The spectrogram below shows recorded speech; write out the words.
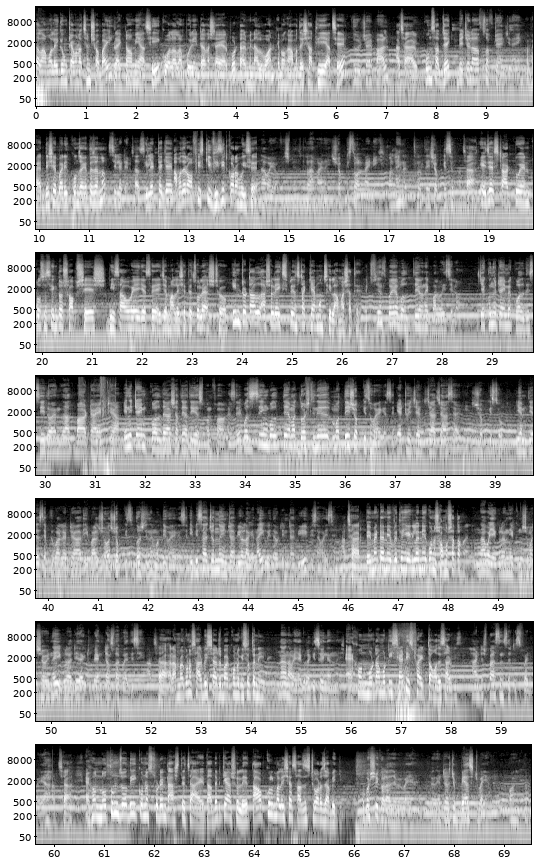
সালাম আলাইকুম কেমন আছেন সবাই? রাইট নাও আমি আছি Kuala Lumpur international airport terminal one এবং আমাদের সাথেই আছে দুর্জয় পাল। আচ্ছা আর কোন subject? Bachelor of software engineering ভাইয়ের দেশের বাড়ি কোন জায়গাতে জানো? সিলেটে। আচ্ছা সিলেট থেকে আমাদের অফিস কি ভিজিট করা হয়েছে না ভাই অফিস ভিজিট করা হয় নাই সব কিছু অনলাইনে অনলাইনে হতে সব কিছু আচ্ছা এই যে স্টার্ট টু এন্ড প্রসেসিং তো সব শেষ ভিসাও হয়ে গেছে এই যে মালয়েশিয়াতে চলে আসছো। ইন টোটাল আসলে এক্সপিরিয়েন্সটা কেমন ছিল আমার সাথে? এক্সপিরিয়েন্স ভাইয়া বলতে অনেক ভালো হয়েছিল যে কোনো টাইমে কল দিচ্ছি, ধরেন রাত বারোটা, একটা। এনি টাইম কল দেওয়ার সাথে সাথে রেসপন্স পাওয়া গেছে। প্রসেসিং বলতে আমার দশ দিনের মধ্যেই সবকিছু হয়ে গেছে। এ টু যা যা আছে আর কি সব কিছু ইএমজিএস অ্যাপ্রুভাল লেটার ইবাল সহ সব কিছু দশ দিনের মধ্যে হয়ে গেছে। এই ভিসার জন্য ইন্টারভিউ লাগে নাই উইদাউট ইন্টারভিউ ভিসা হয়েছে। আচ্ছা আর পেমেন্ট অ্যান্ড এভরিথিং এগুলো নিয়ে কোনো সমস্যা তো হয় না? না ভাই এগুলো নিয়ে কোনো সমস্যা হয় নাই এগুলো ডিরেক্ট ব্যাংক ট্রান্সফার করে দিছি। আচ্ছা আর আমরা কোনো সার্ভিস চার্জ বা কোনো কিছু তো নেই নাই। না না ভাই এগুলো কিছুই নেন নাই। এখন মোটামুটি স্যাটিসফাইড তো আমাদের সার্ভিস হান্ড্রেড পার্সেন্ট স্যাটিসফাইড ভাইয়া। আচ্ছা এখন নতুন যদি কোনো স্টুডেন্ট আসতে চায় তাদেরকে আসলে তাওকুল মালয়েশিয়া সাজেস্ট করা যাবে কি? অবশ্যই করা যাবে ভাইয়া। কারণ এটা হচ্ছে বেস্ট ভাইয়া। অনেকটা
